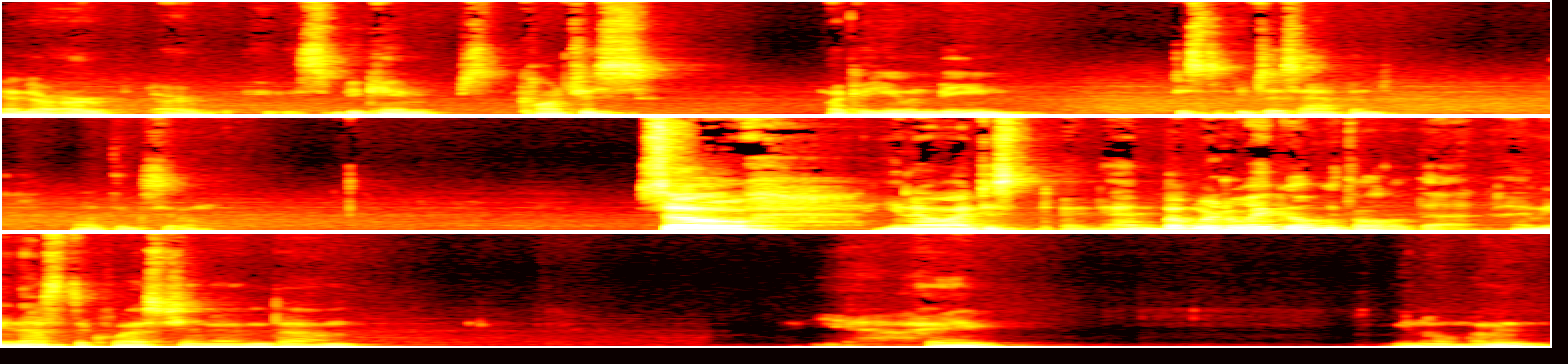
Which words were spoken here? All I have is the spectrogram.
and our, our, our became conscious, like a human being. Just it just happened. I don't think so. So, you know, I just. But where do I go with all of that? I mean, that's the question, and um, yeah, I. You know, I mean,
